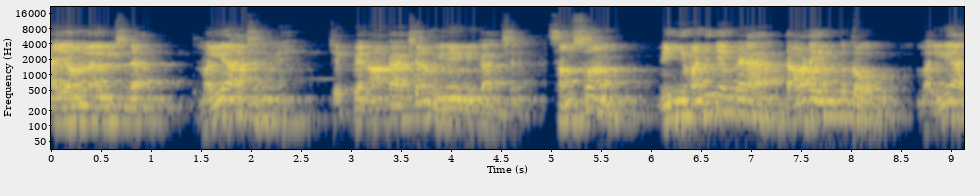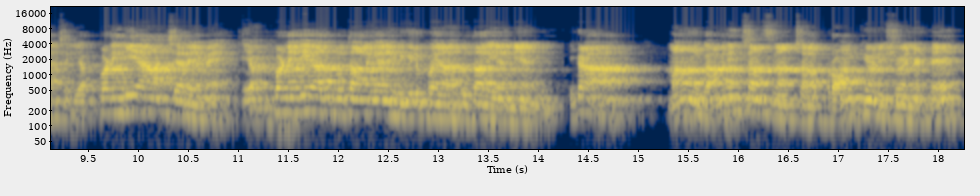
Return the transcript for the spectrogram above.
ఆ ఏముందని అనిపించిందా? మళ్ళీ ఆశ్చర్యమే. చెప్పే నాకాక్షరం వినే మీకు ఆశ్చర్యం సంసోను వెయ్యి మంది చెప్పాడా? దవడ ఎముకతో. మళ్ళీ ఆశ్చర్యం. ఎప్పటికీ ఆశ్చర్యమే. ఎప్పటికీ అద్భుతాలుగానే మిగిలిపోయిన అద్భుతాలు ఇవన్నీ అండి. ఇక్కడ మనం గమనించాల్సిన చాలా ప్రాముఖ్యమైన విషయం ఏంటంటే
